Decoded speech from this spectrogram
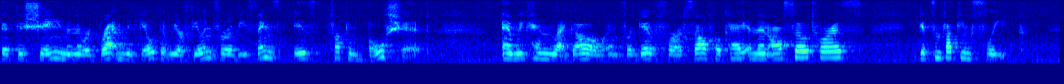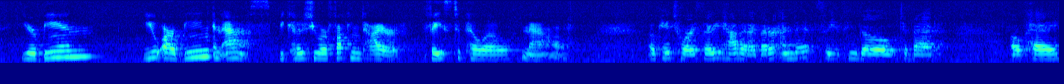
that the shame and the regret and the guilt that we are feeling for these things is fucking bullshit. and we can let go and forgive for ourselves, okay? And then also, Taurus, get some fucking sleep. You're being, you are being an ass because you are fucking tired. Face to pillow now. Okay, Taurus, there you have it. I better end it so you can go to bed. Okay?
